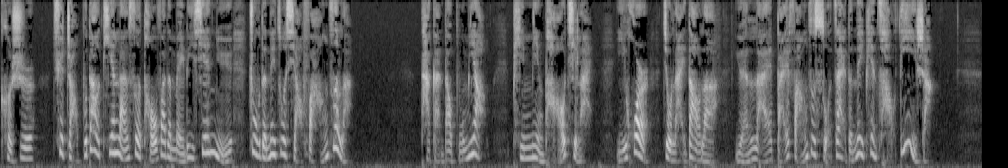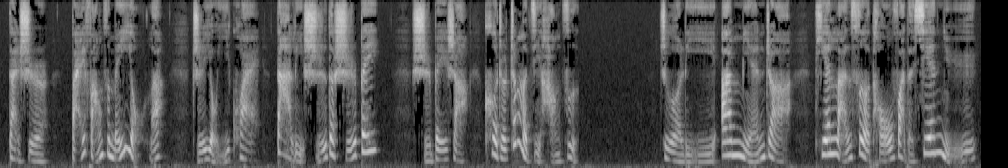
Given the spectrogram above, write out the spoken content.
可是却找不到天蓝色头发的美丽仙女住的那座小房子了。他感到不妙，拼命跑起来，一会儿就来到了原来白房子所在的那片草地上。但是白房子没有了，只有一块大理石的石碑，石碑上刻着这么几行字：“这里安眠着。”天蓝色头发的仙女，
